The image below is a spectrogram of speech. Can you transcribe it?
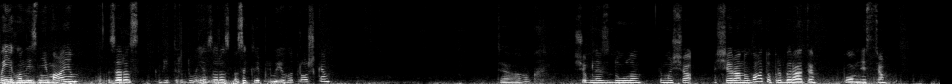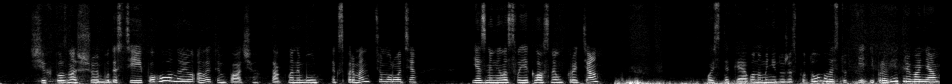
Ми його не знімаємо. Зараз вітер дує, зараз закріплю його трошки. Так, щоб не здуло, тому що ще ранувато прибирати повністю. Ще хто знає, що буде з цією погодою, але тим паче. Так, в мене був експеримент в цьому році. Я змінила своє класне укриття. Ось таке. Воно мені дуже сподобалось. Тут є і провітрювання,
